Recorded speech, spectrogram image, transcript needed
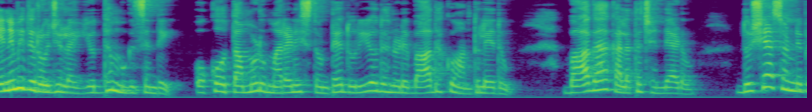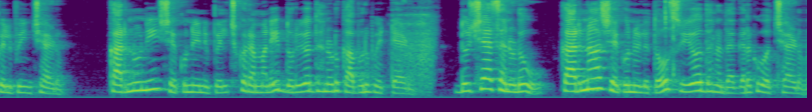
ఎనిమిది రోజుల యుద్ధం ముగిసింది. ఒక్కో తమ్ముడు మరణిస్తుంటే దుర్యోధనుడి బాధకు అంతులేదు. బాగా కలత చెందాడు. దుశ్శాసుణ్ణి పిలిపించాడు. కర్ణుని శకునిని పిలుచుకురమ్మని దుర్యోధనుడు కబురు పెట్టాడు. దుశ్శాసనుడు కర్ణ శకునులతో సుయోధన దగ్గరకు వచ్చాడు.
